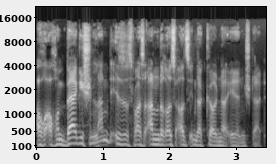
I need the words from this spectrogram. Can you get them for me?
Auch, auch im Bergischen Land ist es was anderes als in der Kölner Innenstadt.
